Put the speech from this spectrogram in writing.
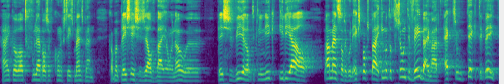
Ja, ik wil wel het gevoel hebben alsof ik gewoon nog steeds mens ben. Ik had mijn Playstation zelf bij, jongen. Nou, uh, Playstation 4 op de kliniek, ideaal. Maar mensen hadden gewoon Xbox bij. Iemand had zo'n tv bij maakt. Echt zo'n dikke tv.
